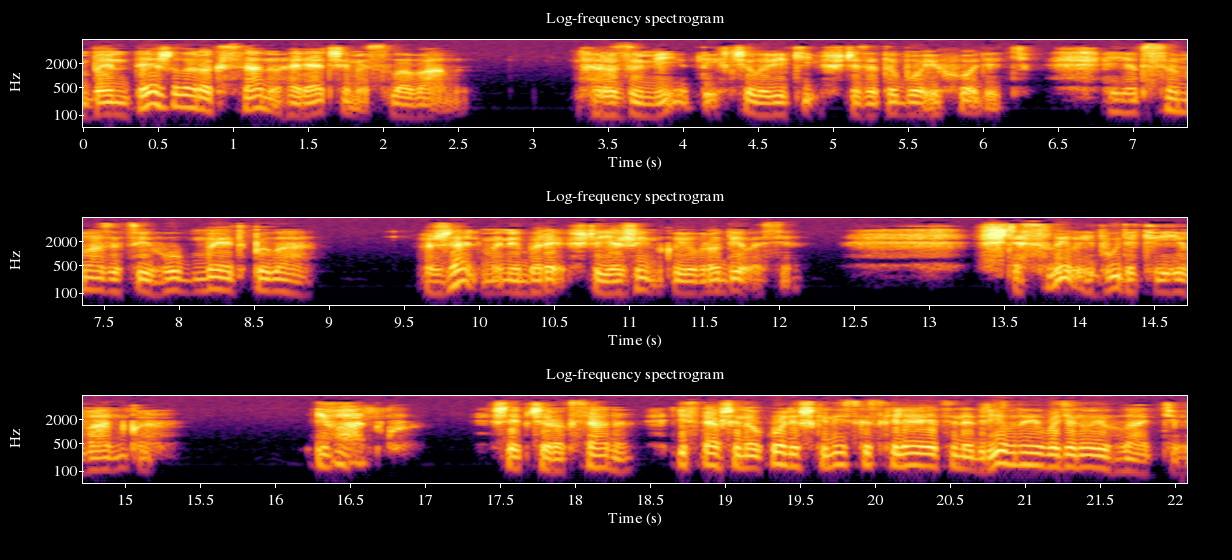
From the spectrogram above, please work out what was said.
бентежила Роксану гарячими словами. Розумію тих чоловіків, що за тобою ходять. Я б сама за цей губ мед пила. Жаль мене бере, що я жінкою вродилася. Щасливий буде твій Іванко. Іванку, шепче Роксана і, ставши навколішки, низько схиляється над рівною водяною гладдю.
